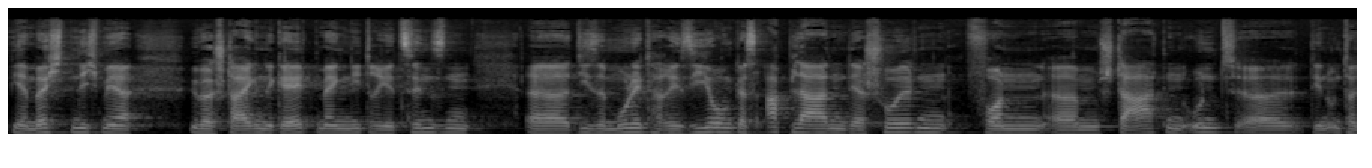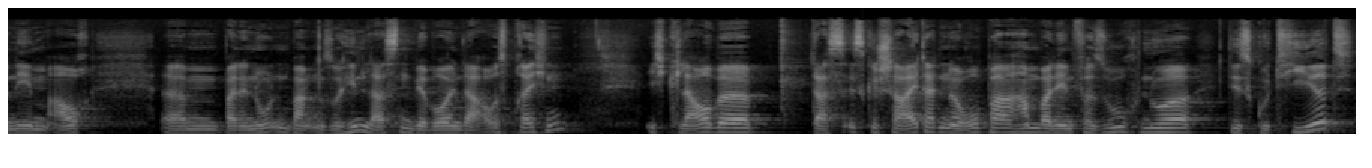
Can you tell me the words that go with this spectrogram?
wir möchten nicht mehr über steigende Geldmengen, niedrige Zinsen, äh, diese Monetarisierung, das Abladen der Schulden von ähm, Staaten und äh, den Unternehmen auch ähm, bei den Notenbanken so hinlassen. Wir wollen da ausbrechen. Ich glaube, das ist gescheitert. In Europa haben wir den Versuch nur diskutiert.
